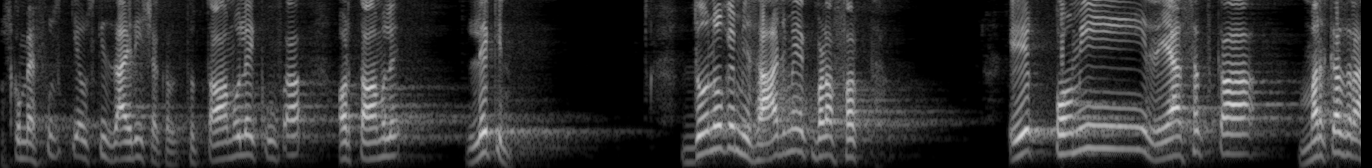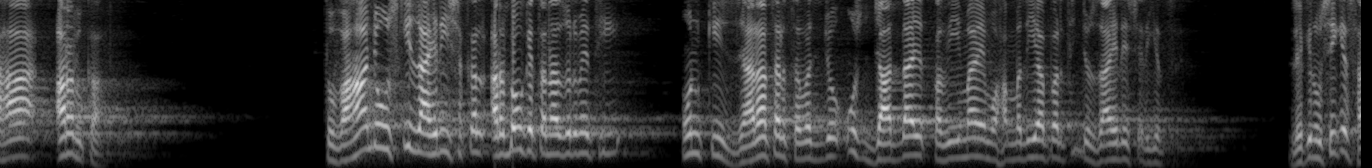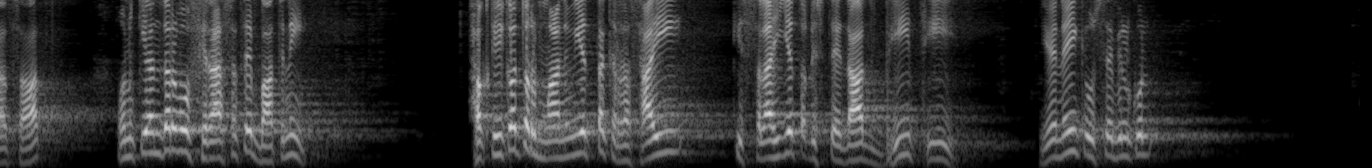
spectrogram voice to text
اس کو محفوظ کیا، اس کی ظاہری شکل، تو تعامل کوفہ اور تعامل لیکن دونوں کے مزاج میں ایک بڑا فرق تھا۔ ایک قومی ریاست کا مرکز رہا عرب کا۔ تو وہاں جو اس کی ظاہری شکل عربوں کے تناظر میں تھی، ان کی زیادہ تر توجہ اس جادہ قویمہ محمدیہ پر تھی جو ظاہر شریعت سے۔ لیکن اسی کے ساتھ ساتھ ان کے اندر وہ فراست باطنی، حقیقت اور معنویت تک رسائی کی صلاحیت اور استعداد بھی تھی۔ یہ نہیں کہ اس سے بالکل۔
